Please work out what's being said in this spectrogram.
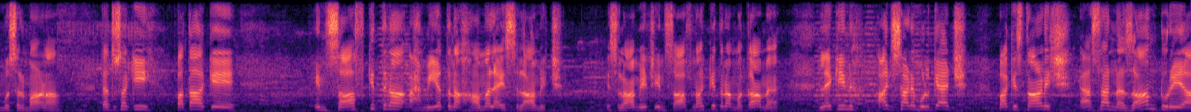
मुसलमान हाँ तो तुसा की पता कि इंसाफ कितना अहमियत ना हामल है इस्लाम इस्लाम इंसाफ ना कितना मकाम है। लेकिन अज साढ़े मुल्क पाकिस्तान ऐसा निज़ाम टुरिया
